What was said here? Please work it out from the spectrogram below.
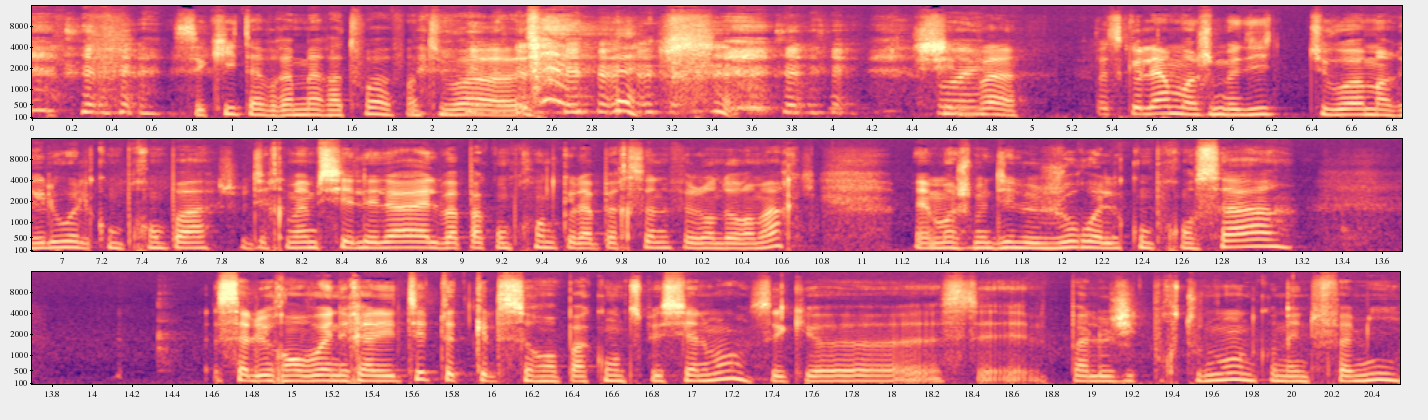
c'est qui ta vraie mère à toi? Enfin, tu vois. Je sais pas. Parce que là, moi, je me dis, tu vois, Marilou, elle comprend pas. Je veux dire, même si elle est là, elle va pas comprendre que la personne fait ce genre de remarques. Mais moi, je me dis, le jour où elle comprend ça, ça lui renvoie une réalité, peut-être qu'elle ne se rend pas compte spécialement. C'est que c'est pas logique pour tout le monde qu'on a une famille.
